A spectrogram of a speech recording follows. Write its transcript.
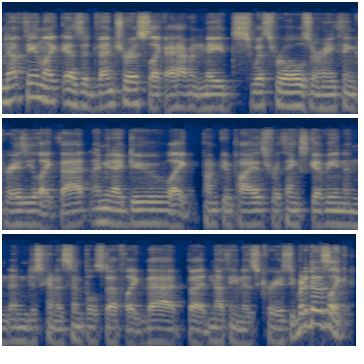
Nothing like as adventurous. Like I haven't made Swiss rolls or anything crazy like that. I mean, I do like pumpkin pies for Thanksgiving and then just kind of simple stuff like that, but nothing as crazy. But it does like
